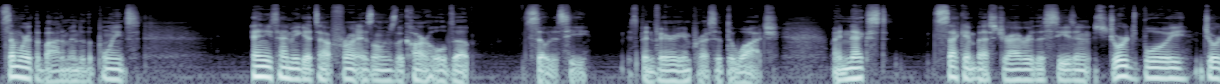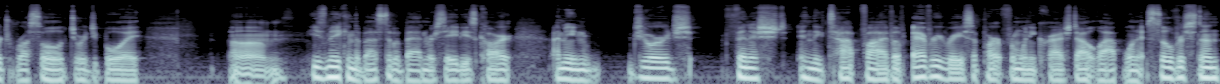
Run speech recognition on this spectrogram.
somewhere at the bottom end of the points. Anytime he gets out front, as long as the car holds up, so does he. It's been very impressive to watch. My next second best driver this season is George Boy, George Russell, Georgie Boy. Um, he's making the best of a bad Mercedes car. I mean, George finished in the top five of every race apart from when he crashed out lap one at Silverstone.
